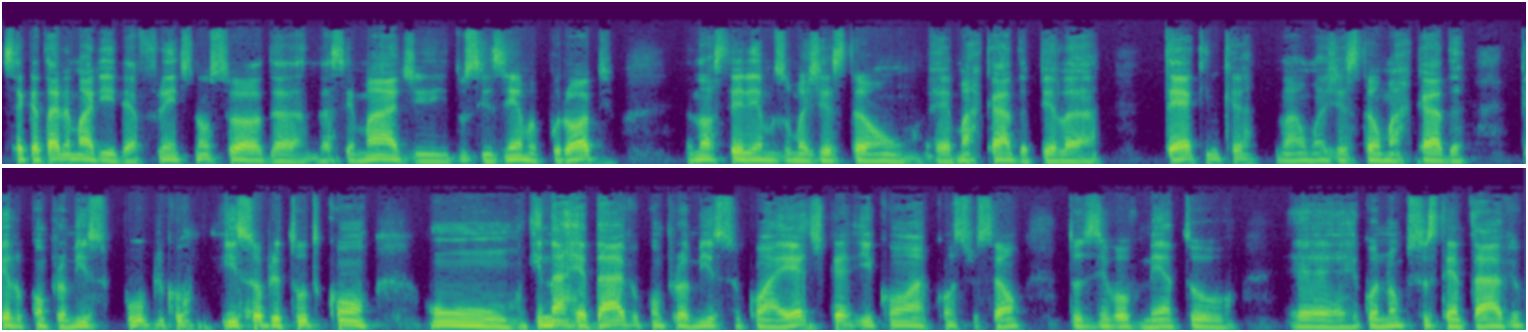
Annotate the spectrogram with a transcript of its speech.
secretária Marília à frente não só da, da SEMAD e do CISEMA, por óbvio, nós teremos uma gestão é, marcada pela técnica, uma gestão marcada pelo compromisso público e, sobretudo, com um inarredável compromisso com a ética e com a construção do desenvolvimento é, econômico sustentável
